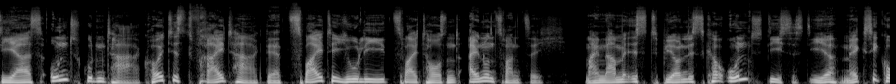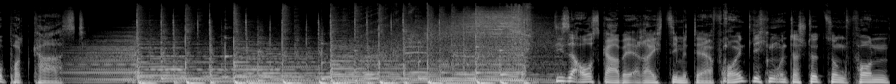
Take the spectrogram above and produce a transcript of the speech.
dias und guten Tag. Heute ist Freitag, der 2. Juli 2021. Mein Name ist Björn Liska und dies ist Ihr Mexiko-Podcast. Diese Ausgabe erreicht Sie mit der freundlichen Unterstützung von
